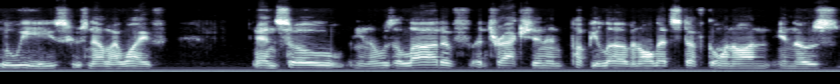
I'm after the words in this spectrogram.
Louise, who's now my wife. And so, you know, it was a lot of attraction and puppy love and all that stuff going on in those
